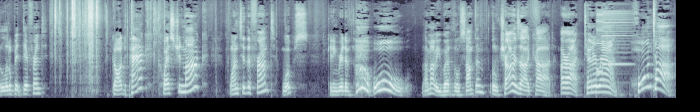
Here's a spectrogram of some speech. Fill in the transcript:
a little bit different. God pack? Question mark? One to the front. Whoops. Getting rid of... Oh! That might be worth a little something. A little Charizard card. Alright, turn it around. Haunter!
